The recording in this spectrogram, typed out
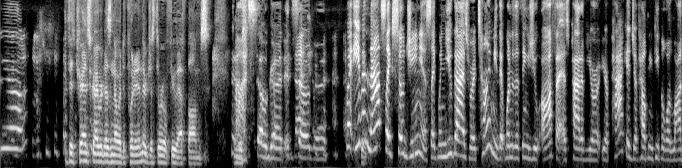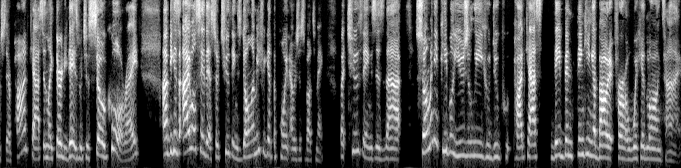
me up. If the transcriber doesn't know what to put it in there, just throw a few f bombs. Oh, it's so good. It's so good. But even that's like so genius. Like when you guys were telling me that one of the things you offer as part of your your package of helping people to launch their podcast in like 30 days, which is so cool, right? Uh, because I will say this. So two things. Don't let me forget the point I was just about to make. But two things is that so many people usually who do podcasts, they've been thinking about it for a wicked long time,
